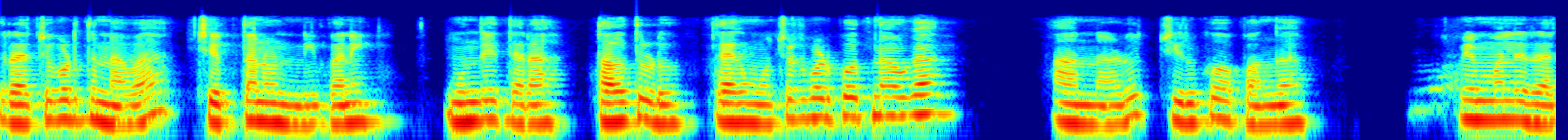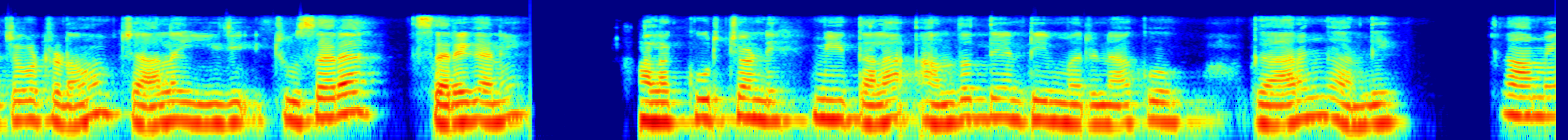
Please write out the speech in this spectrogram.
రెచ్చగొడుతున్నావా? చెప్తాను నీ పని. ముందే తెరా. తలతుడు. తెగ ముచ్చట పడిపోతున్నావుగా? అన్నాడు చిరుకోపంగా. మిమ్మల్ని రెచ్చగొట్టడం చాలా ఈజీ. చూసారా? సరే గాని అలా కూర్చోండి. మీ తల అందొద్దేంటి? మరి నాకు గారంగా అంది. ఆమె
